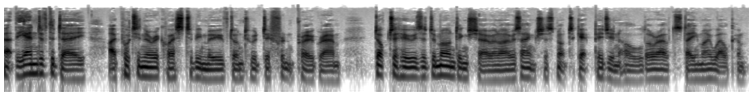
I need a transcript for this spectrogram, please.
At the end of the day, I put in a request to be moved onto a different programme. Doctor Who is a demanding show, and I was anxious not to get pigeonholed or outstay my welcome.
